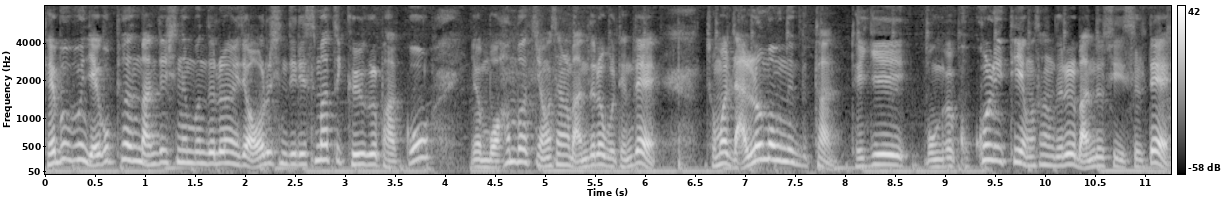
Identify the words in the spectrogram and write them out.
대부분 예고편 만드시는 분들은 이제 어르신들이 스마트 교육을 받고, 뭐 한 번쯤 영상을 만들어 볼 텐데, 정말 날로 먹는 듯한 되게 뭔가 고퀄리티 영상들을 만들 수 있을 때,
